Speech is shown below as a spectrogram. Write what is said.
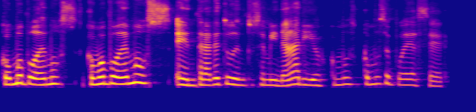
¿Cómo podemos, cómo podemos entrar en, en tus seminarios? ¿Cómo, ¿Cómo se puede hacer?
